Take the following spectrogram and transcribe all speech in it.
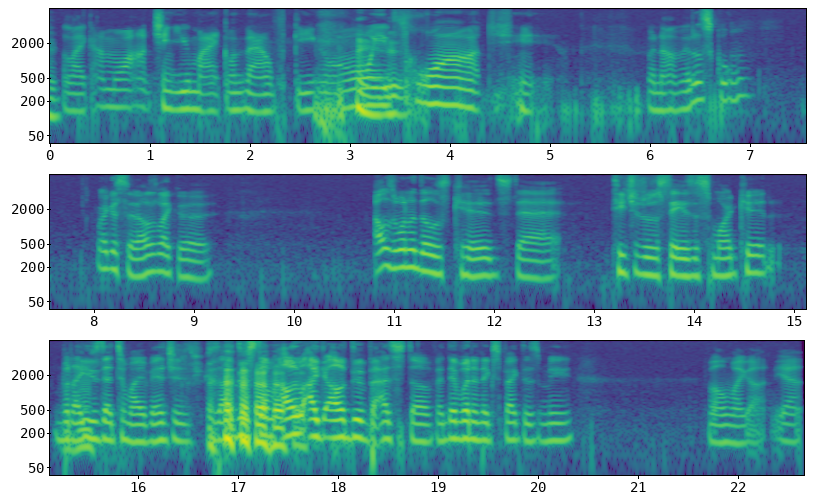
like I'm watching you, Michael Wazowski. Always watching. But now middle school, like I said, I was like a. I was one of those kids that teachers would say is a smart kid, but I Mhm. use that to my advantage because I'll do stuff. I'll I, I'll do bad stuff, and they wouldn't expect it's me. Oh my god, yeah,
